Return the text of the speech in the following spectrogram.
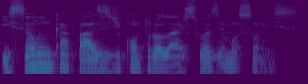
e são incapazes de controlar suas emoções.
